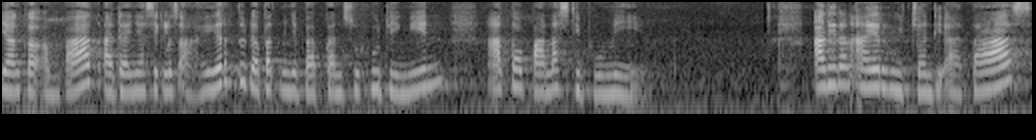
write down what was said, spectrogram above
Yang keempat, adanya siklus air itu dapat menyebabkan suhu dingin atau panas di bumi aliran air hujan di atas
